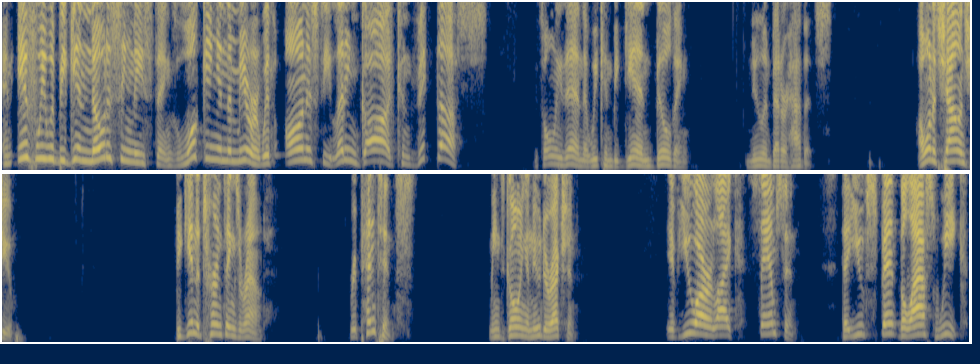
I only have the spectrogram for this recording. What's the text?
And if we would begin noticing these things, looking in the mirror with honesty, letting God convict us, it's only then that we can begin building new and better habits. I want to challenge you. Begin to turn things around. Repentance means going a new direction. If you are like Samson, that you've spent the last week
